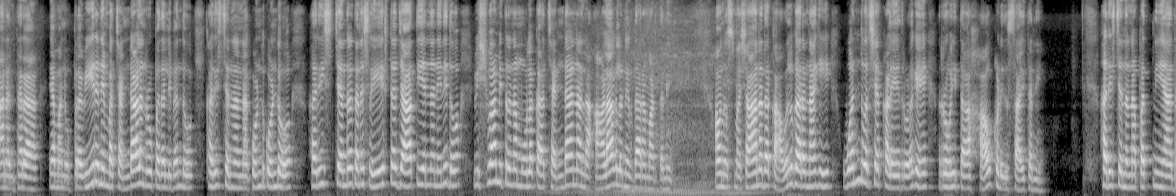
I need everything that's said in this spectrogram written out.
ಆನಂತರ ಯಮನು ಪ್ರವೀರನೆಂಬ ಚಂಡಾಳನ ರೂಪದಲ್ಲಿ ಬಂದು ಹರಿಶ್ಚಂದ್ರನ ಕೊಂಡುಕೊಂಡು ಹರಿಶ್ಚಂದ್ರ ತನ್ನ ಶ್ರೇಷ್ಠ ಜಾತಿಯನ್ನು ನೆನೆದು ವಿಶ್ವಾಮಿತ್ರನ ಮೂಲಕ ಚಂಡಾನ ಹಾಳಾಗಲು ನಿರ್ಧಾರ ಮಾಡ್ತಾನೆ. ಅವನು ಸ್ಮಶಾನದ ಕಾವಲುಗಾರನಾಗಿ ಒಂದು ವರ್ಷ ಕಳೆಯೋದ್ರೊಳಗೆ ರೋಹಿತ ಹಾವು ಕಡಿದು ಸಾಯ್ತಾನೆ. ಹರಿಶ್ಚಂದ್ರನ ಪತ್ನಿಯಾದ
